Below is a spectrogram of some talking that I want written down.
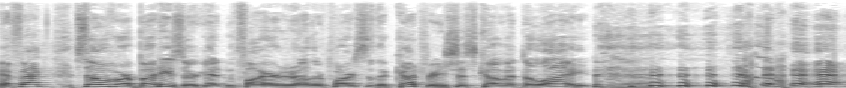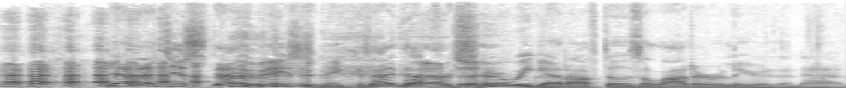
in fact, some of our buddies are getting fired in other parts of the country. It's just coming to light. yeah, that just that amazes me because I thought for sure we got off those a lot earlier than that.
